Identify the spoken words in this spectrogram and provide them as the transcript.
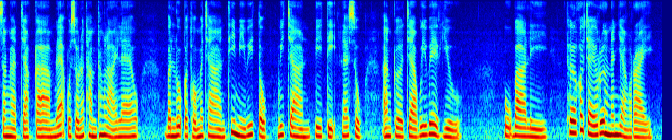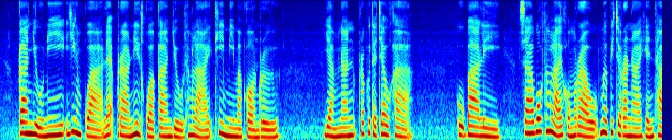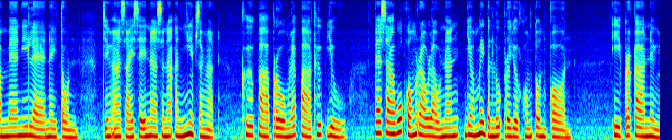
สงัดจากกามและกุศลธรรมทั้งหลายแล้ว บรรลุปฐมฌานที่มีวิตก วิจารปีติและสุข อันเกิดจากวิเวกอยู่ อุบาลี เธอเข้าใจเรื่องนั้นอย่างไร การอยู่นี้ยิ่งกว่าและปราณีกว่าการอยู่ทั้งหลายที่มีมาก่อนหรือ อย่างนั้นพระพุทธเจ้าค่ะ อุบาลี สาวกทั้งหลายของเราเมื่อพิจารณาเห็นธรรมแม้นี้แหลในตน จึงอาศัยเสนาสนะอันเงียบสงัด คือป่าโปร่งและป่าทึบอยู่ แต่สาวกของเราเหล่านั้นยังไม่บรรลุประโยชน์ของตนก่อน อีกประการหนึ่ง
